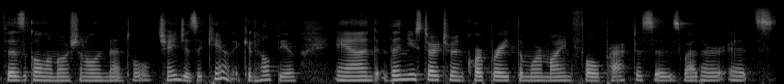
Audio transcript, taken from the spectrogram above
physical emotional and mental changes. It can it can help you. And then you start to incorporate the more mindful practices whether it's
